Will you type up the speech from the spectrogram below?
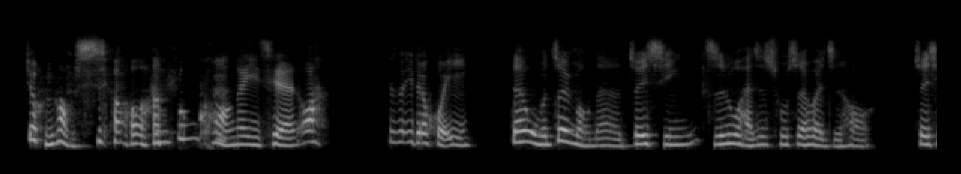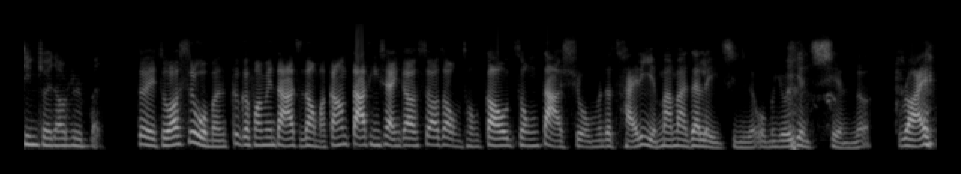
就很好笑啊，很疯狂啊！以前哇，就是一堆回忆。但我们最猛的追星之路还是出社会之后，追星追到日本。对，主要是我们各个方面大家知道嘛。刚刚大家听下来，应该是要知道我们从高中、大学，我们的财力也慢慢在累积了，我们有一点钱了，right？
